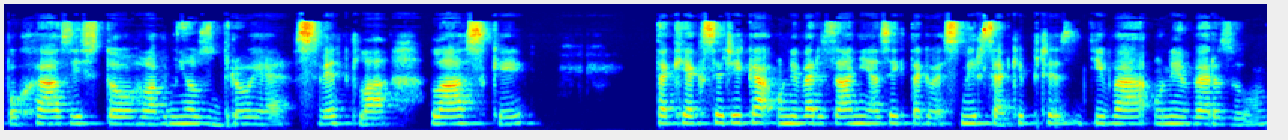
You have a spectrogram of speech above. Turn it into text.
pochází z toho hlavního zdroje světla, lásky. Tak jak se říká univerzální jazyk, tak vesmír se taky přezdívá univerzum.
